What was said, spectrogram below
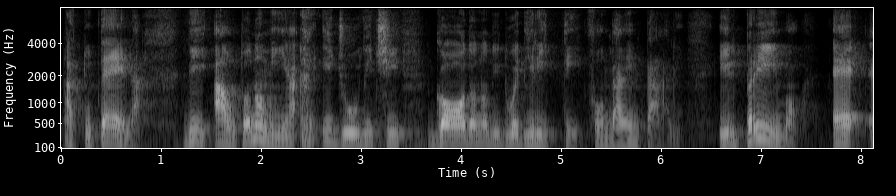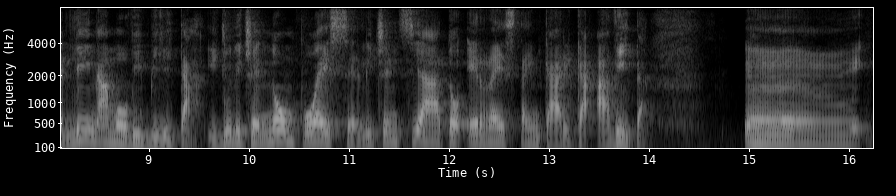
A tutela di autonomia i giudici godono di due diritti fondamentali. Il primo è l'inamovibilità. Il giudice non può essere licenziato e resta in carica a vita. Eh,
